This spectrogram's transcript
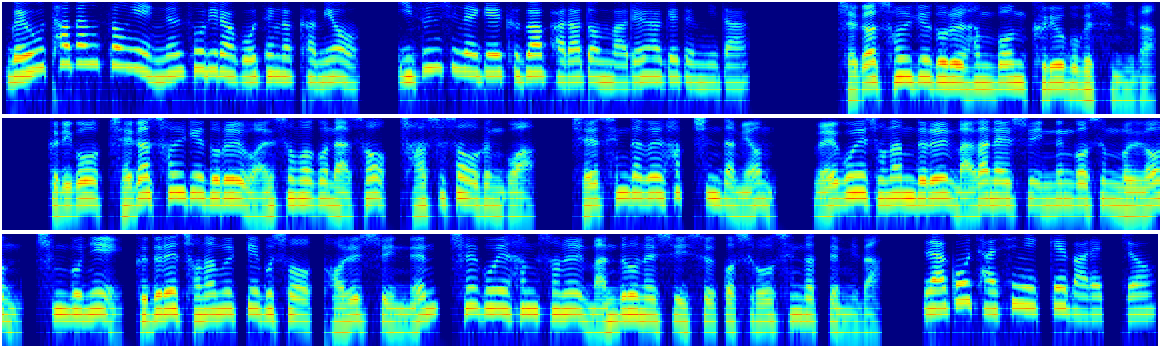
매우 타당성이 있는 소리라고 생각하며 이순신에게 그가 바라던 말을 하게 됩니다. 제가 설계도를 한번 그려보겠습니다. 그리고 제가 설계도를 완성하고 나서 좌수사 어른과 제 생각을 합친다면 외고의 전함들을 막아낼 수 있는 것은 물론 충분히 그들의 전함을 깨부숴 버릴 수 있는 최고의 함선을 만들어낼 수 있을 것으로 생각됩니다. 라고 자신있게 말했죠.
